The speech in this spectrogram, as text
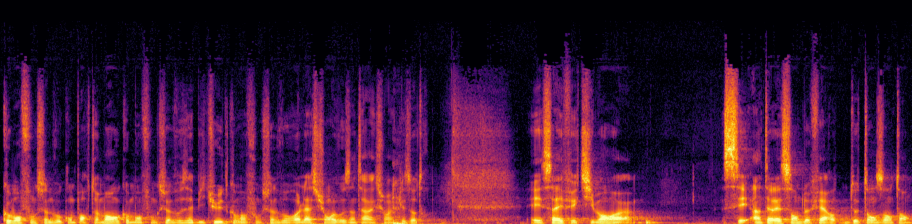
comment fonctionnent vos comportements, comment fonctionnent vos habitudes, comment fonctionnent vos relations et vos interactions avec les autres. Et ça, effectivement, euh, c'est intéressant de le faire de temps en temps,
